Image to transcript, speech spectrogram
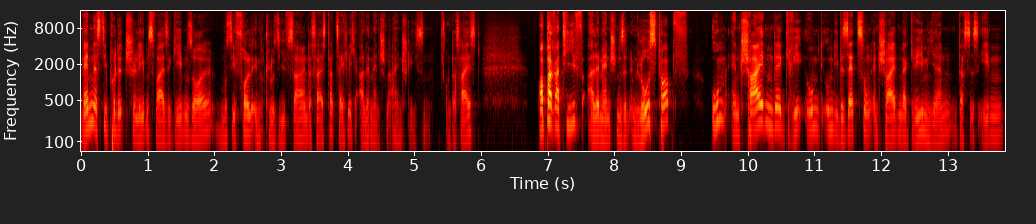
wenn es die politische Lebensweise geben soll, muss sie voll inklusiv sein. Das heißt tatsächlich alle Menschen einschließen. Und das heißt, Operativ, alle Menschen sind im Lostopf, um, entscheidende, um, um die Besetzung entscheidender Gremien. Das ist eben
